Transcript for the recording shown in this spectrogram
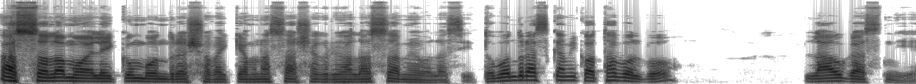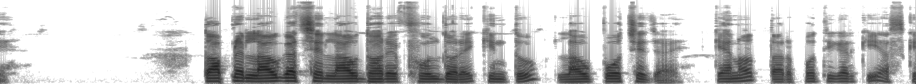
আসসালামু আলাইকুম বন্ধুরা, সবাই কেমন আছো? আশা করি ভালো আছো আমি ভালো আছি। তো বন্ধুরা, আজকে আমি কথা বলব লাউ গাছ নিয়ে। তো আপনার লাউ গাছে লাউ ধরে, ফুল ধরে, কিন্তু লাউ পচে যায়। কেন? তার প্রতিকার কি? আজকে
